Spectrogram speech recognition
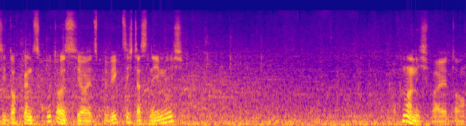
Sieht doch ganz gut aus hier. Jetzt bewegt sich das nämlich. Auch noch nicht weiter.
